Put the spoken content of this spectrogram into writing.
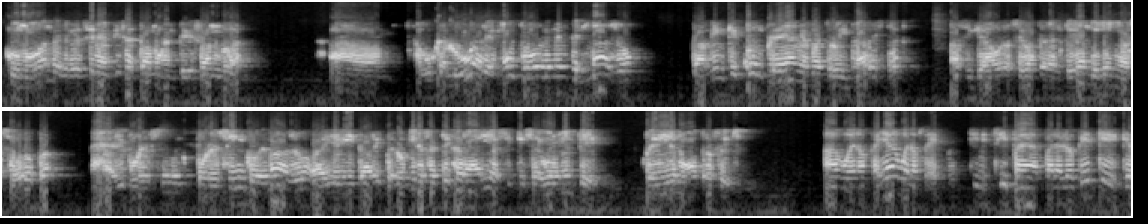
como banda que recién empieza estamos empezando a, a, a buscar lugares, muy probablemente en mayo, también que cumple años nuestro guitarrista, así que ahora se va a estar entregando el año a Europa, ahí por el, cin- por el 5 de mayo, ahí el guitarrista lo quiere festejar ahí, así que seguramente pediremos otra fecha. Ah, bueno, genial. Bueno, sí, sí, sí, para, para lo que es que, que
